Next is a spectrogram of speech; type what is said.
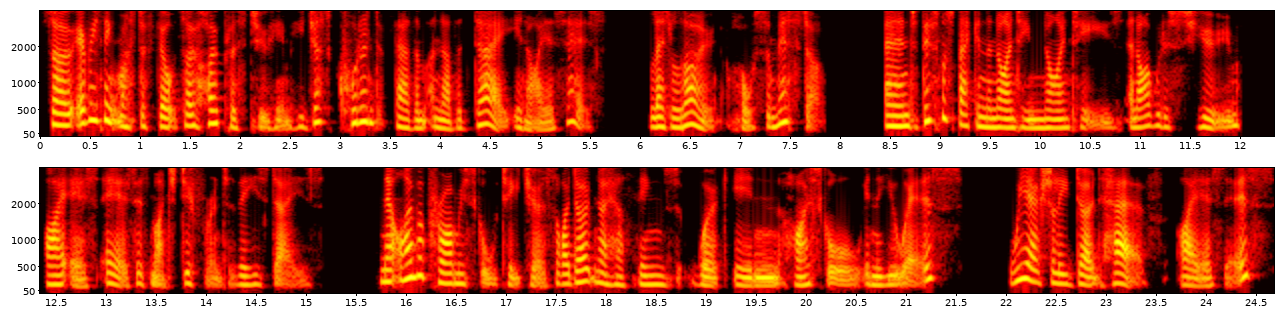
So everything must have felt so hopeless to him. He just couldn't fathom another day in ISS let alone a whole semester. And this was back in the 1990s, and I would assume ISS is much different these days. Now, I'm a primary school teacher, so I don't know how things work in high school in the US. We actually don't have ISS,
